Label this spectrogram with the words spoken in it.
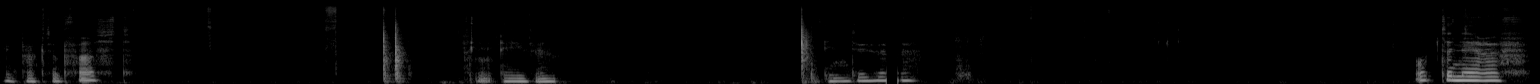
Je pakt hem vast. Even induwen. op de nerf.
